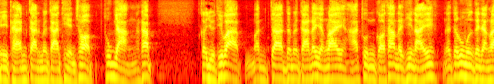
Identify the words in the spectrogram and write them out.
มีแผนการดำเนินการที่เห็นชอบทุกอย่างนะครับ ก็อยู่ที่ว่ามันจะดำเนินการได้อย่างไร หาทุนก่อสร้างในที่ไหนและจะร่วมมือกันอย่างไร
